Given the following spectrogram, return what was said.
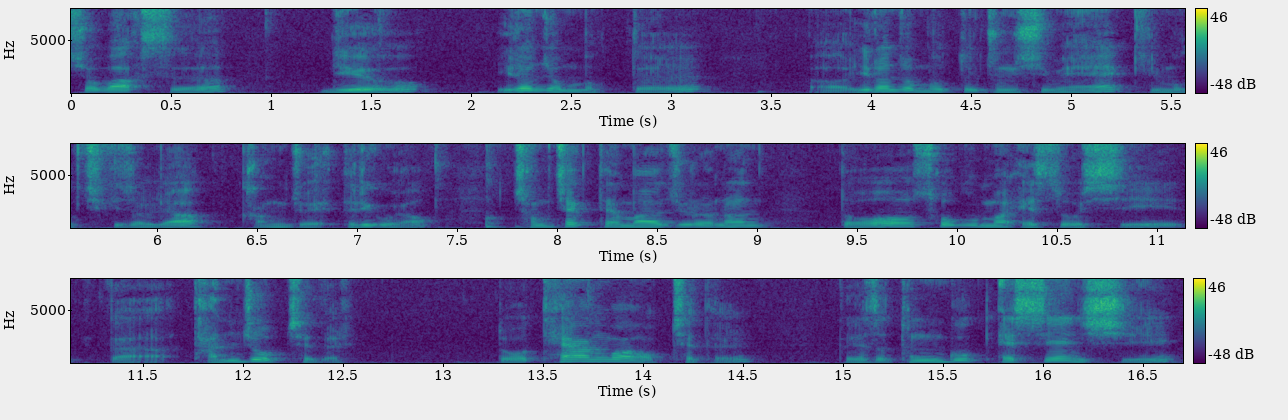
쇼박스, 뉴 이런 종목들 어, 이런 종목들 중심의 길목치기 전략 강조해 드리고요. 정책 테마주로는 또 소규모 SOC, 그러니까 단조 업체들, 또 태양광 업체들, 그래서 동국 SNC,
